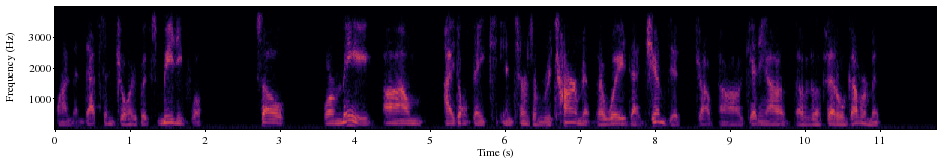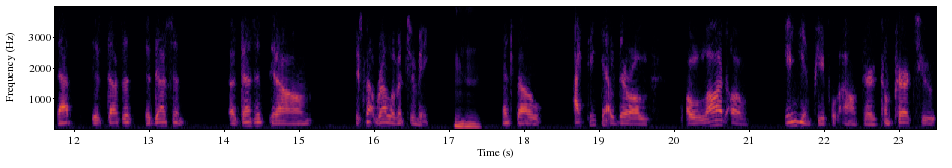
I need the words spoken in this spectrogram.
fun and that's enjoyable it's meaningful so for me um, i don't think in terms of retirement the way that jim did job uh, getting out of the federal government that it doesn't it doesn't it doesn't um, it's not relevant to me Mm-hmm. and so i think that there are a lot of indian people out there compared to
